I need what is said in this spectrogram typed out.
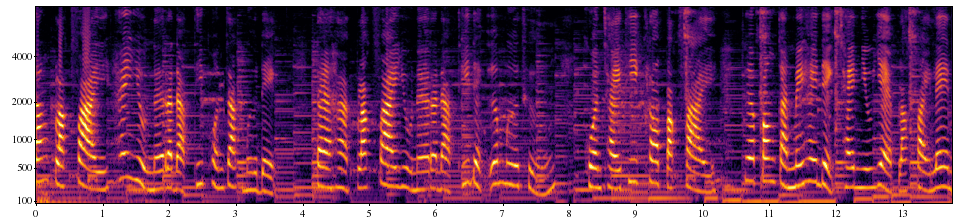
ตั้งปลั๊กไฟให้อยู่ในระดับที่พ้นจากมือเด็ก แต่หากปลั๊กไฟอยู่ในระดับที่เด็กเอื้อมมือถึง ควรใช้ที่ครอบปลั๊กไฟ เพื่อป้องกันไม่ให้เด็กใช้นิ้วแหย่ปลั๊กไฟเล่น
